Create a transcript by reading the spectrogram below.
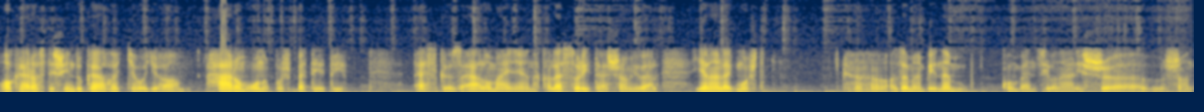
akár azt is indukálhatja, hogy a három hónapos betéti eszköz állományának a leszorítása, amivel jelenleg most az MNB nem konvencionálisan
